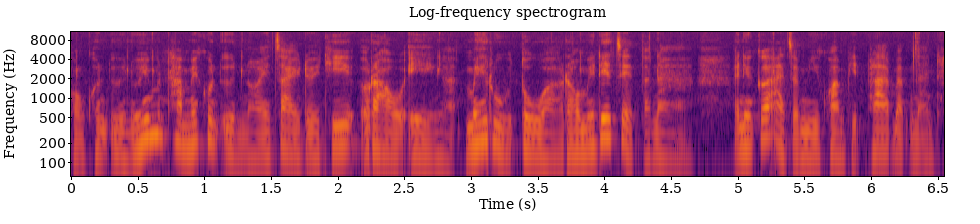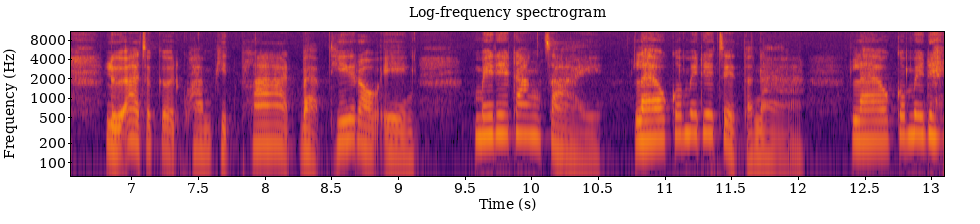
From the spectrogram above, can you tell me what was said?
ของคนอื่นเฮ้ยมันทำให้คนอื่นน้อยใจโดยที่เราเองอะไม่รู้ตัวเราไม่ได้เจตนา อันนี้ก็อาจจะมีความผิดพลาดแบบนั้น หรืออาจจะเกิดความผิดพลาดแบบที่เราเองไม่ได้ตั้งใจ แล้วก็ไม่ได้เจตนา แล้วก็ไม่ได้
